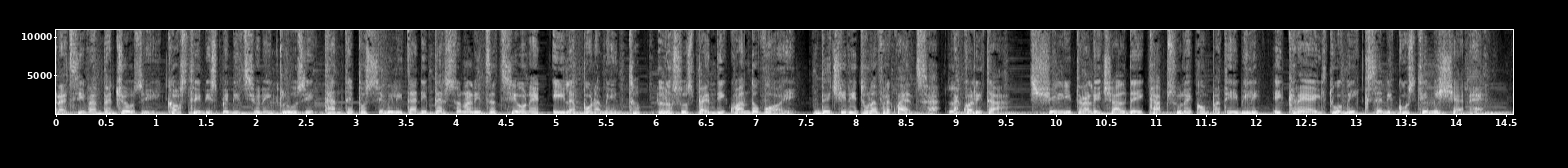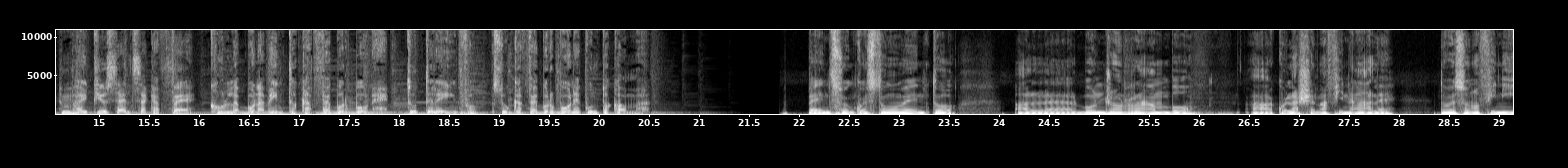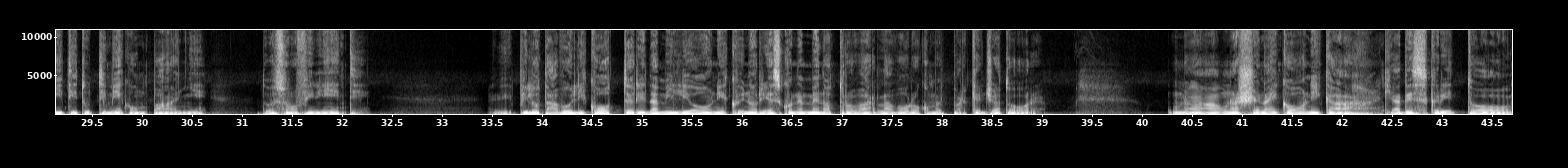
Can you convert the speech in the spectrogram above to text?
Prezzi vantaggiosi, costi di spedizione inclusi, tante possibilità di personalizzazione e l'abbonamento lo sospendi quando vuoi. Decidi tu la frequenza, la qualità, scegli tra le cialde e capsule compatibili e crea il tuo mix di gusti e miscele. Mai più senza caffè con l'abbonamento Caffè Borbone. Tutte le info su caffèborbone.com. Penso in questo momento al, al buon Rambo, a quella scena finale dove sono finiti tutti i miei compagni, dove sono finiti. Pilotavo elicotteri da milioni, qui non riesco nemmeno a trovare lavoro come parcheggiatore. Una, una scena iconica che ha descritto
